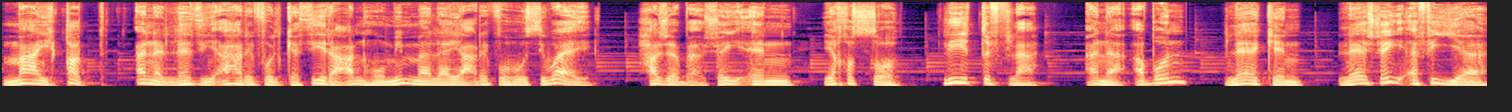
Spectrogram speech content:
معي قط. أنا الذي أعرف الكثير عنه مما لا يعرفه سواي. حجب شيء يخصه لي طفلة. أنا أب لكن لا شيء في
